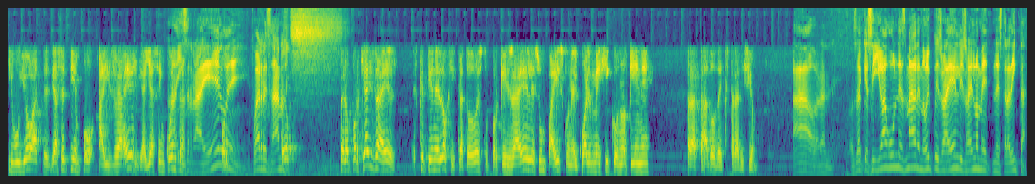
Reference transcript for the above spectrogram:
y huyó a- desde hace tiempo a Israel y allá se encuentra. A Israel, güey. Fue a rezar. Pero, pero ¿por qué a Israel? Es que tiene lógica todo esto, porque Israel es un país con el cual México no tiene tratado de extradición. Ah, órale. O sea que si yo hago un desmadre, me voy para Israel, Israel no me, me extradicta.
